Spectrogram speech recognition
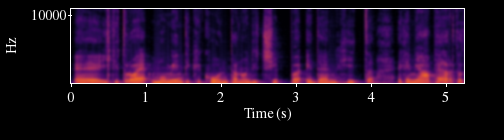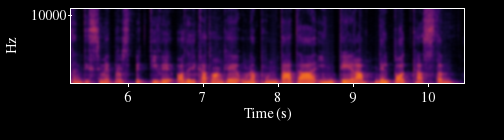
Eh, il titolo è Momenti che contano di Chip e Dan Heath e che mi ha aperto tantissime prospettive. Ho dedicato anche una puntata intera del podcast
